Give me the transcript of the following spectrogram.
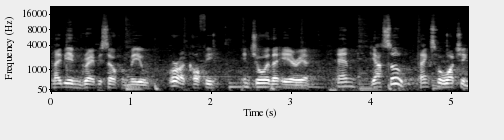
maybe even grab yourself a meal or a coffee, enjoy the area. And Yasu, thanks for watching.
